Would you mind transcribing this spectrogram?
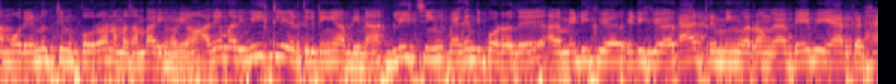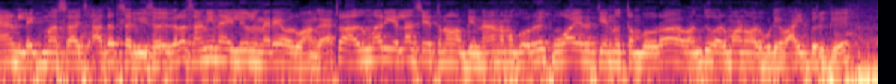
நம்ம ஒரு எண்ணூற்றி முப்பது ரூபா நம்ம சம்பாதிக்க முடியும். அதே மாதிரி வீக்லி எடுத்துக்கிட்டீங்க அப்படின்னா ப்ளீச்சிங் மெஹந்தி போடுறது மெடிக்யூர் பெடிக்யூர் ஹேர் ட்ரிம்மிங் வர்றவங்க baby hair cut hand leg massage other services இதெல்லாம் சனி ஞாயிறு லீவில் நிறைய வருவாங்க. ஸோ அது மாதிரி எல்லாம் சேர்த்தணும் அப்படின்னா நமக்கு ஒரு மூவாயிரத்தி எண்ணூற்றம்பது ரூபா வந்து வருமானம் வரக்கூடிய வாய்ப்பு இருக்குது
